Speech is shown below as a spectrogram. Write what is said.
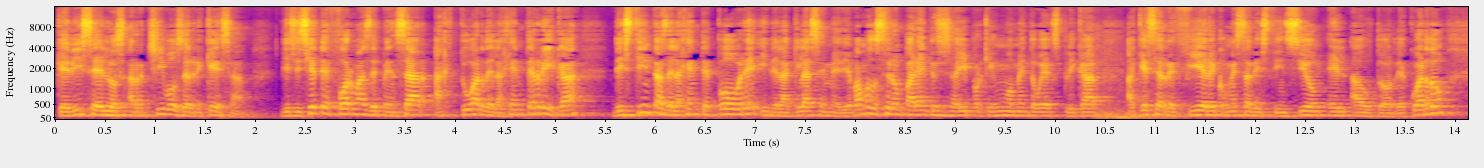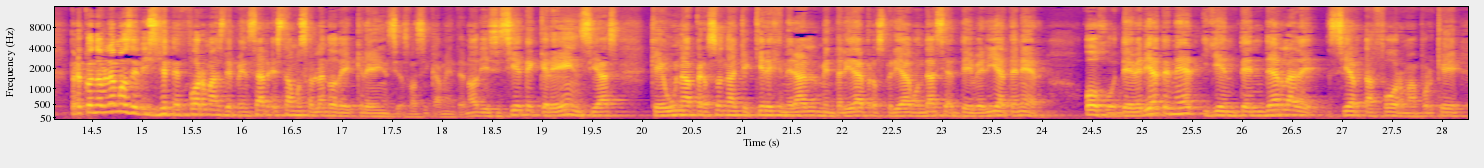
que dice los archivos de riqueza. 17 formas de pensar, actuar de la gente rica distintas de la gente pobre y de la clase media. Vamos a hacer un paréntesis ahí porque en un momento voy a explicar a qué se refiere con esta distinción el autor, ¿de acuerdo? Pero cuando hablamos de 17 formas de pensar, estamos hablando de creencias, básicamente, ¿no? 17 creencias que una persona que quiere generar mentalidad de prosperidad y abundancia debería tener. Ojo, debería tener y entenderla de cierta forma, porque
